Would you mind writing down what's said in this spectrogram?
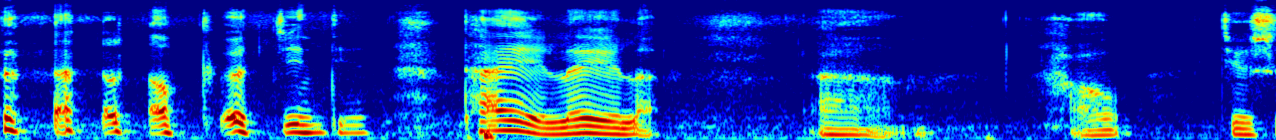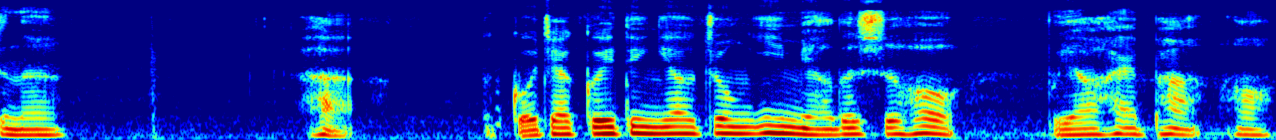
老柯今天太累了，啊，好，就是呢，哈，国家规定要种疫苗的时候，不要害怕哈。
